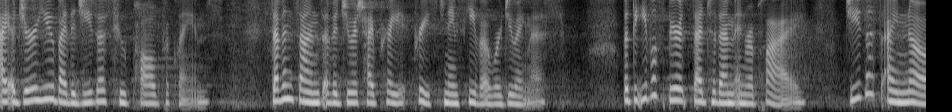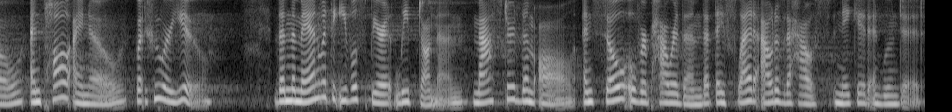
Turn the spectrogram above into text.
I adjure you by the Jesus who Paul proclaims. Seven sons of a Jewish high priest named Sceva were doing this. But the evil spirits said to them in reply, Jesus I know, and Paul I know, but who are you? Then the man with the evil spirit leaped on them, mastered them all, and so overpowered them that they fled out of the house naked and wounded.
